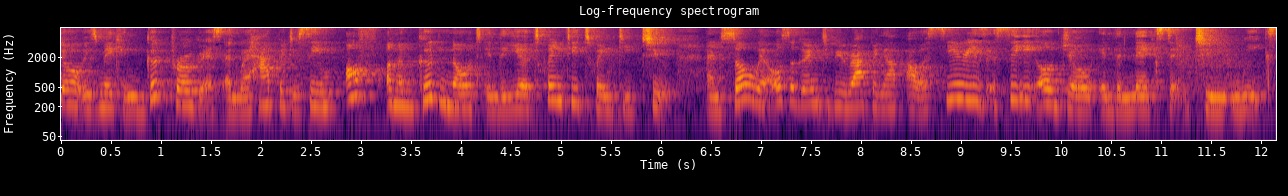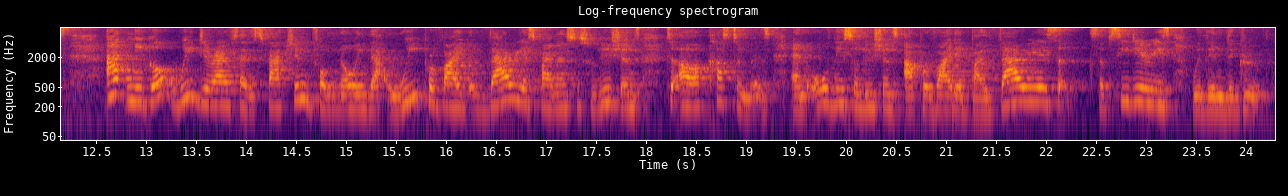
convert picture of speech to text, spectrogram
Joe is making good progress, and we're happy to see him off on a good note in the year 2022. And so, we're also going to be wrapping up our series CEO Joe in the next two weeks. At NICO, we derive satisfaction from knowing that we provide various financial solutions to our customers, and all these solutions are provided by various subsidiaries within the group.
